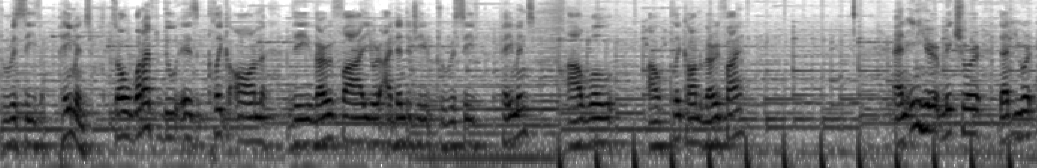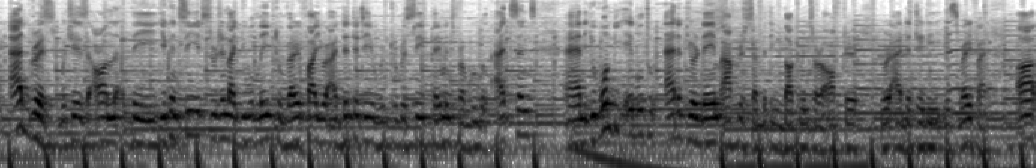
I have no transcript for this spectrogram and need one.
to receive payments. So what I have to do is click on the verify your identity to receive payments. I will I'll click on verify. And in here make sure that your address which is on the you can see it's written like you will need to verify your identity to receive payments from Google AdSense. And you won't be able to edit your name after submitting documents or after your identity is verified. Uh,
